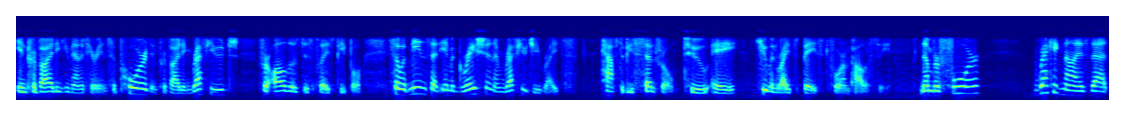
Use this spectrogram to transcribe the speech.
in providing humanitarian support, in providing refuge for all those displaced people. So it means that immigration and refugee rights have to be central to a human rights-based foreign policy. Number four, recognize that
